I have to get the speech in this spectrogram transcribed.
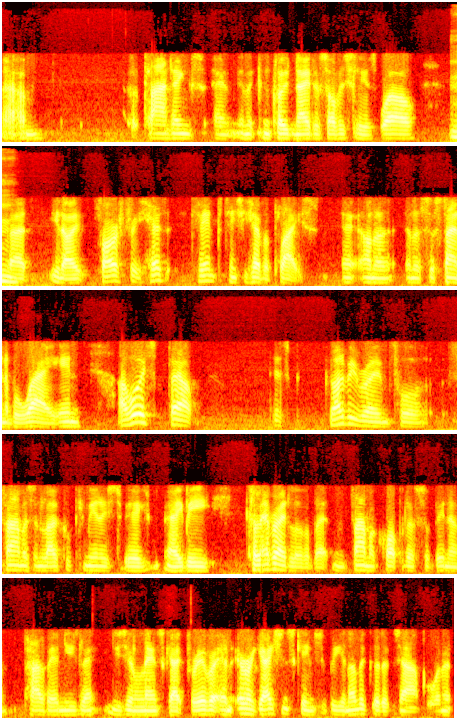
um, plantings, and, and it can include natives obviously as well. Mm. But you know, forestry has can potentially have a place uh, on a in a sustainable way, and I've always felt there's got to be room for farmers and local communities to be maybe collaborate a little bit. And farmer cooperatives have been a part of our New Zealand, New Zealand landscape forever. And irrigation schemes would be another good example. And it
